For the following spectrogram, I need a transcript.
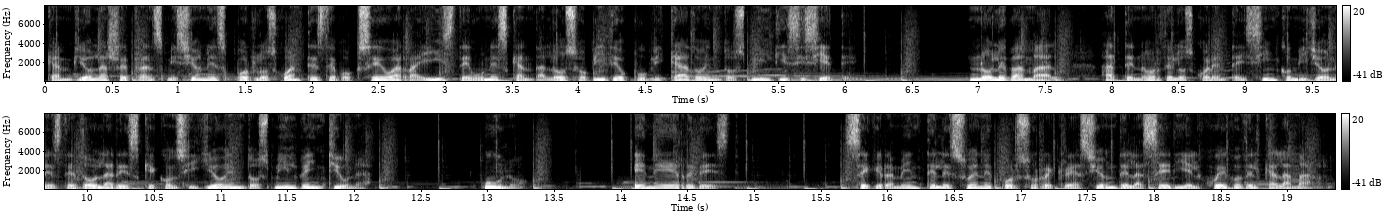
cambió las retransmisiones por los guantes de boxeo a raíz de un escandaloso vídeo publicado en 2017. No le va mal, a tenor de los 45 millones de dólares que consiguió en 2021. 1. MR Best seguramente le suene por su recreación de la serie El Juego del Calamar.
